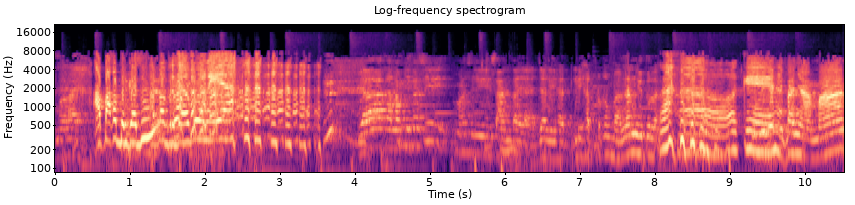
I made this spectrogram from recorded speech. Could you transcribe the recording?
apakah bergabung? Apa bergabung ya? ya kalau kita sih masih santai aja lihat lihat perkembangan gitu lah Oh, oke. Intinya kita nyaman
